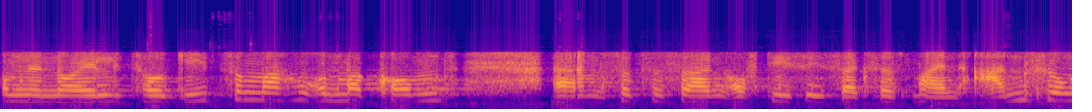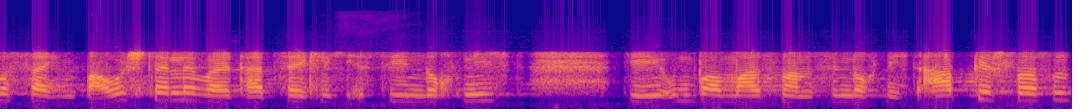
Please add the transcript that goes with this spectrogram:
um eine neue Liturgie zu machen und man kommt ähm, sozusagen auf diese, ich sage jetzt mal in Anführungszeichen Baustelle, weil tatsächlich ist sie noch nicht, die Umbaumaßnahmen sind noch nicht abgeschlossen.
